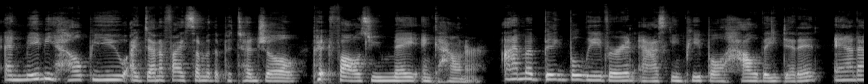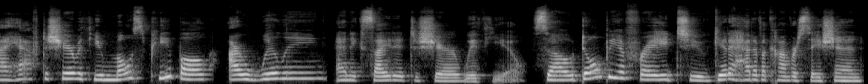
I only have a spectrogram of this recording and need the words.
and maybe help you identify some of the potential pitfalls you may encounter. I'm a big believer in asking people how they did it. And I have to share with you, most people are willing and excited to share with you. So don't be afraid to get ahead of a conversation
